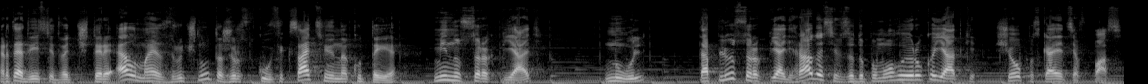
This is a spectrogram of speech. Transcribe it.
RT224L має зручну та жорстку фіксацію на кути мінус 45, 0 та плюс 45 градусів за допомогою рукоятки, що опускається в паз.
